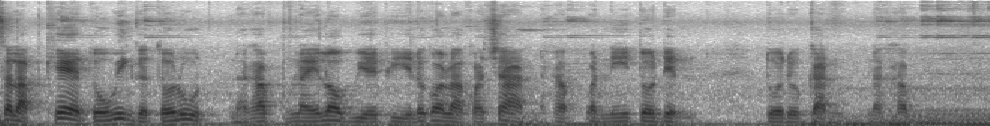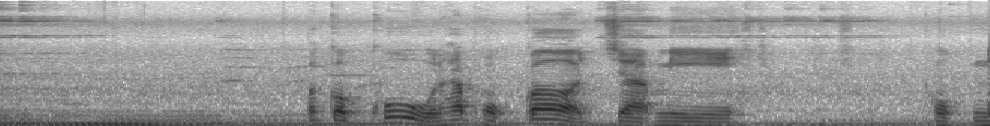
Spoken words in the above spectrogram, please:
สลับแค่ตัววิ่งกับตัวรูดนะครับ ในรอบ VIP แล้วก็ลากาชาตินะครับ วันนี้ตัวเด่นตัวเดียวกันนะครับ ประกบคู่นะครับ 6 ก็จะมี 6 1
